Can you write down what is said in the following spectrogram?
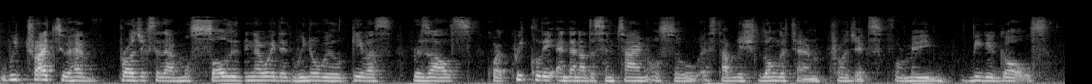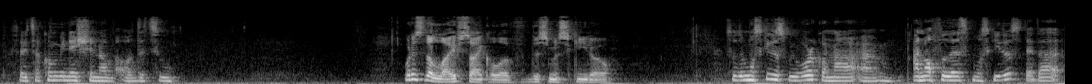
We try to have projects that are more solid in a way that we know will give us results quite quickly and then at the same time also establish longer term projects for maybe bigger goals. So it's a combination of, of the two. What is the life cycle of this mosquito so the mosquitoes we work on are um, Anopheles mosquitoes. That are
